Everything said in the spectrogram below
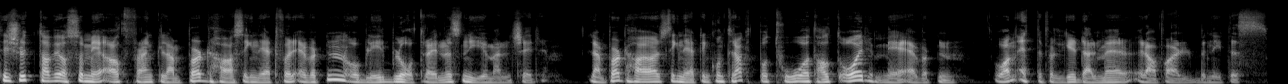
Til slutt tar vi også med at Frank Lampard har signert for Everton og blir blåtrøyenes nye manager. Lampard har signert en kontrakt på to og et halvt år med Everton, og han etterfølger dermed Rafael Benitez.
